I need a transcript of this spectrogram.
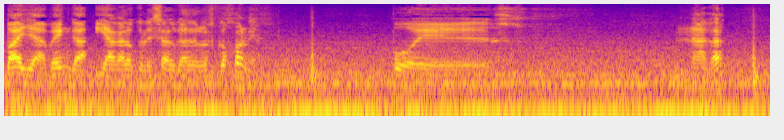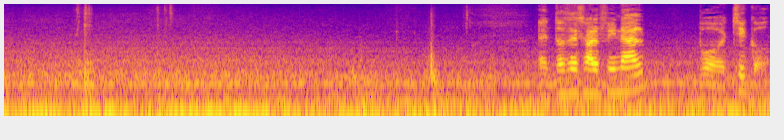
vaya, venga y haga lo que le salga de los cojones? Pues... Nada. Entonces al final, pues chico,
